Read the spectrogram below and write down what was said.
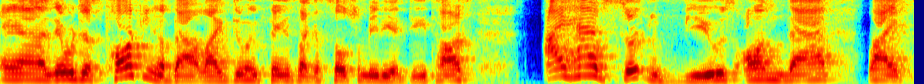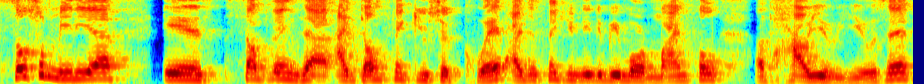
and they were just talking about like doing things like a social media detox. I have certain views on that. Like social media is something that I don't think you should quit. I just think you need to be more mindful of how you use it.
